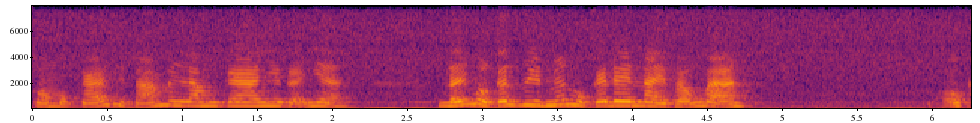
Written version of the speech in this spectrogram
Còn một cái thì 85k nha cả nhà. Lấy một cái zin với một cái đen này, phải không bạn? Ok.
